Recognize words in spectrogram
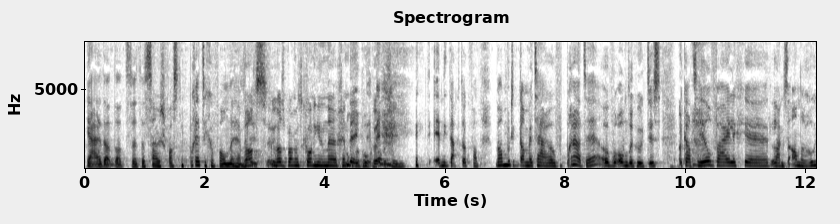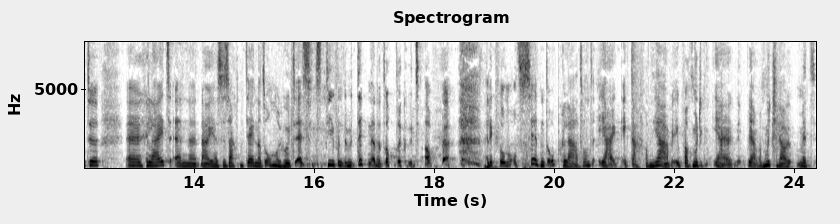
ja, dat, dat, dat zou ze vast niet prettig gevonden hebben. Want Dus, u was bang dat de koningin eh, geen Nee, onderbroek nee. wilde zien. En ik dacht ook van, waar moet ik dan met haar over praten, hè? over ondergoed? Dus ik had ze heel veilig eh, langs de andere route eh, geleid. En eh, nou ja, ze zag meteen dat ondergoed. En ze stiefende meteen naar het ondergoed af. en ik voelde me ontzettend opgelaten. Want ja, ik, ik dacht van, ja, wat moet, ik, ja, ja, wat moet je nou met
